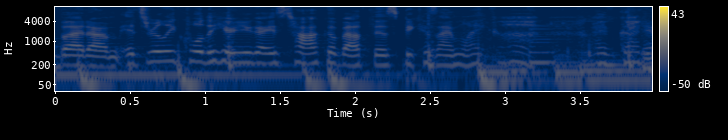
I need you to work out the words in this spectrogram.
but um, it's really cool to hear you guys talk about this because i'm like oh, i've got Yeah.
